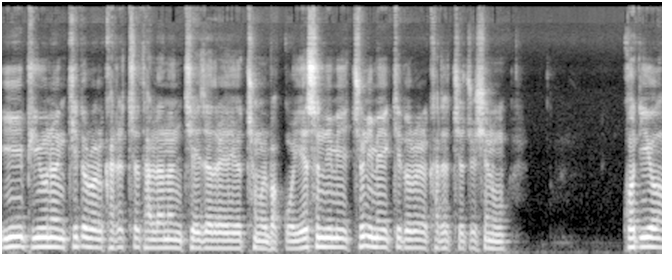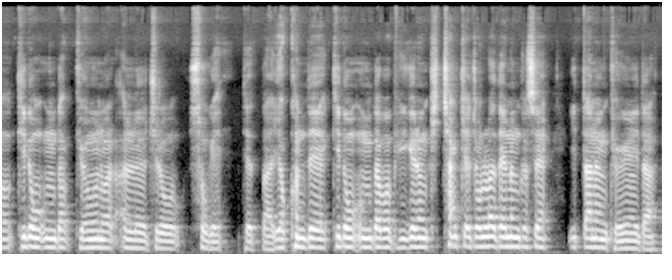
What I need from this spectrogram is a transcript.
이 비유는 기도를 가르쳐 달라는 제자들의 요청을 받고 예수님이 주님의 기도를 가르쳐 주신 후 곧이어 기도 응답 교훈을 알려주러 소개됐다. 요컨대 기도 응답의 비결은 귀찮게 졸라대는 것에 있다는 교훈이다.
